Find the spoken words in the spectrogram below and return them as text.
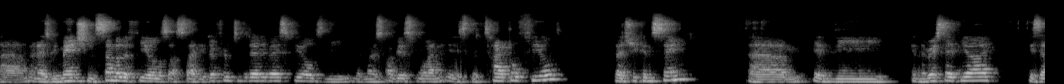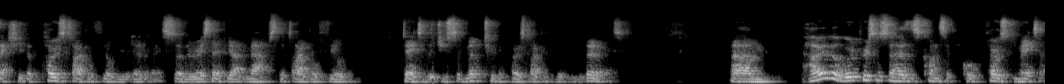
Um, and as we mentioned, some of the fields are slightly different to the database fields. The, the most obvious one is the title field that you can send um, in the in the REST API is actually the post title field in the database. So the REST API maps the title field data that you submit to the post title field in the database. Um, however, WordPress also has this concept called post meta.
